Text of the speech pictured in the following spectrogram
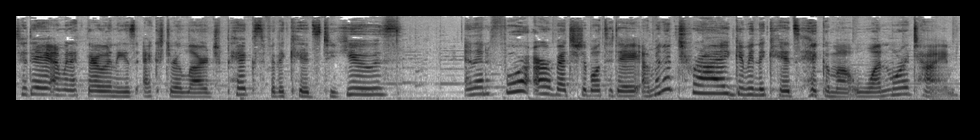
Today I'm going to throw in these extra large picks for the kids to use. And then for our vegetable today, I'm going to try giving the kids jicama one more time.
